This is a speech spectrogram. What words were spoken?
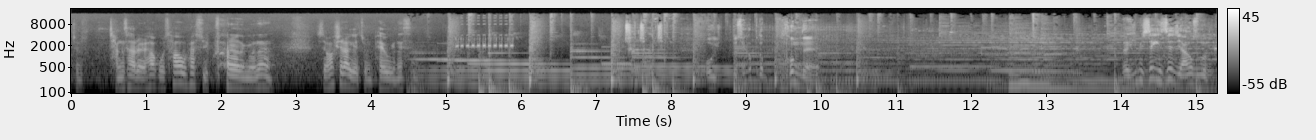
좀 장사를 하고 사업을 할 수 있구나라는 거는 진짜 확실하게 좀 배우긴 했습니다. 차차차. 오, 너 생각보다 무겁네. 내가 힘이 세긴 세지 양손으로 다.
